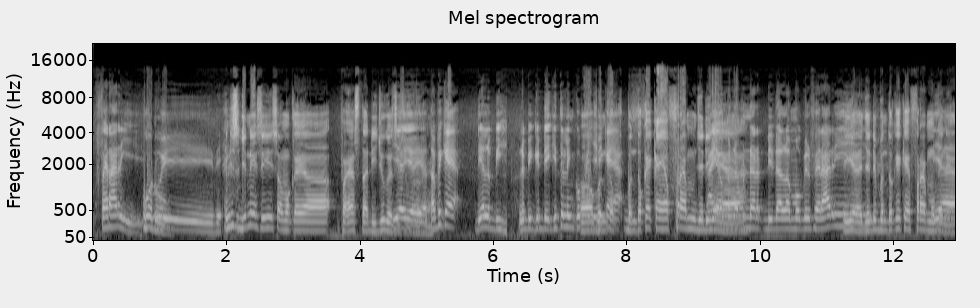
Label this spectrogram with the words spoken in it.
Ferrari. Waduh. Wih. Ini sejenis sih sama kayak PS tadi juga sih Iya iya iya, tapi kayak dia lebih lebih gede gitu lingkupnya Oh, jadi bentuk kayak bentuknya kayak frame jadinya kayak ya. bener-bener di dalam mobil Ferrari. Iya, jadi bentuknya kayak frame mungkin Iya, ya.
